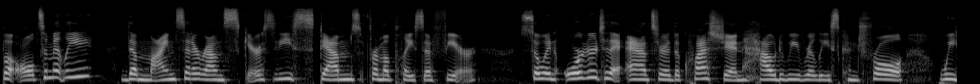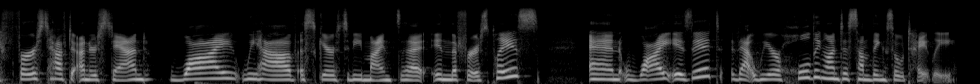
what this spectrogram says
But ultimately, the mindset around scarcity stems from a place of fear. So, in order to answer the question, how do we release control? We first have to understand why we have a scarcity mindset in the first place. And why is it that we are holding on to something so tightly?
